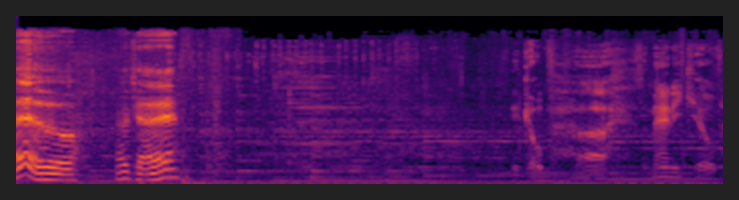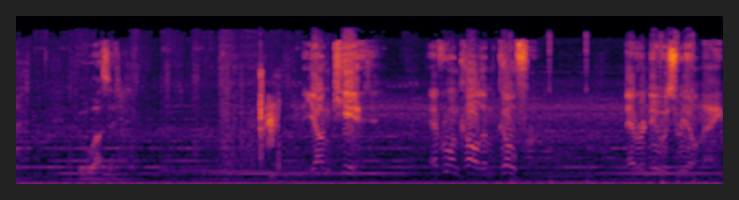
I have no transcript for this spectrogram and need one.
Oh, okay. Hey, Cope. Uh, the man he killed. Who was it? A young kid. Everyone called him Gopher. Never knew his real name.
